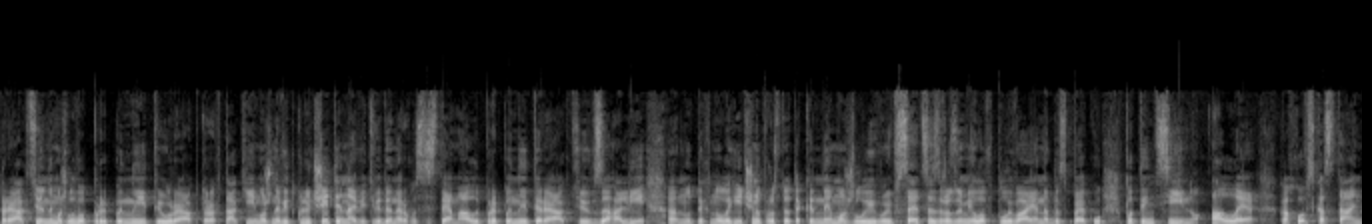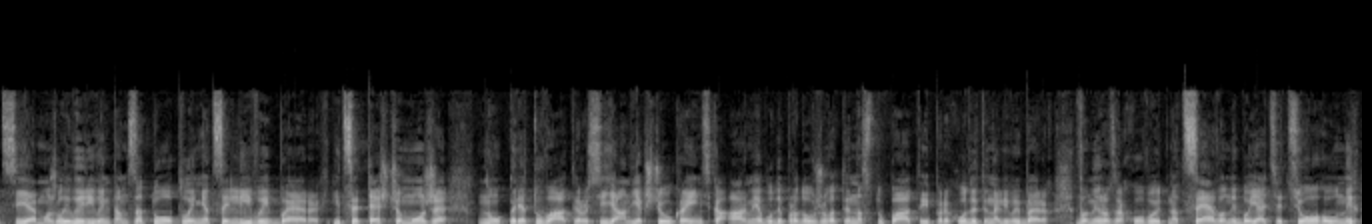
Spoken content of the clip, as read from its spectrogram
реакцію неможливо припинити у реакторах. Так її можна відключити навіть від енергосистеми, але припинити реакцію взагалі е, ну технологічно просто таки неможливо. І все це зрозуміло впливає на безпеку потенційно. Але Каховська станція, можливий рівень там затоплення, це лівий берег, і це те, що може ну рятувати росіян, якщо українська армія буде продовжувати наступати і переходити на лівий берег. Вони розраховують на це. Вони бояться цього. У них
